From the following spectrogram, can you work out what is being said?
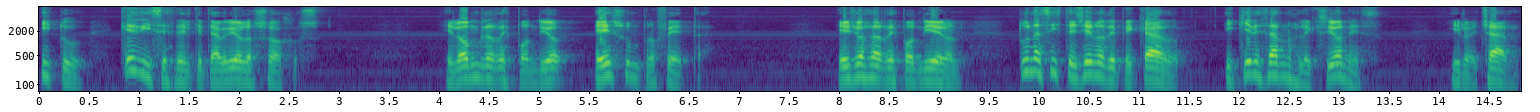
¿y tú, qué dices del que te abrió los ojos? El hombre respondió, es un profeta. Ellos le respondieron, tú naciste lleno de pecado ¿Y quieres darnos lecciones? Y lo echaron.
